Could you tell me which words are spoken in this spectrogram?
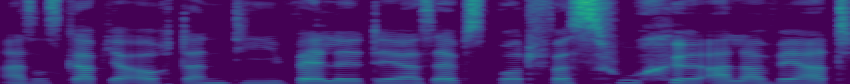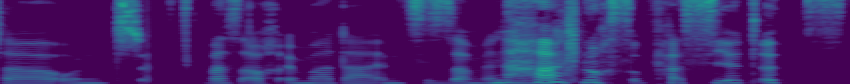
Also es gab ja auch dann die Welle der Selbstmordversuche aller Wärter und was auch immer da im Zusammenhang noch so passiert ist.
